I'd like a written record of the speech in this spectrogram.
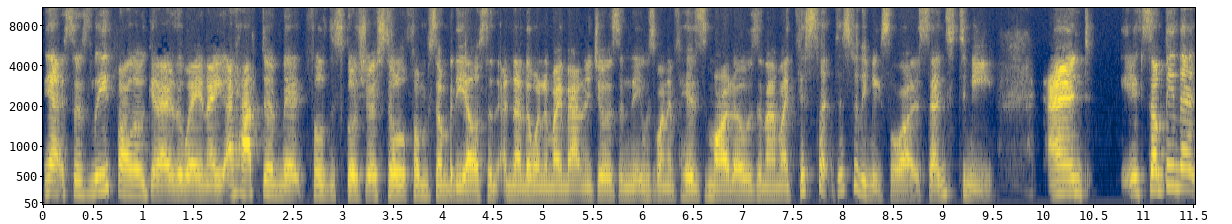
Yeah, it says lead, follow, get out of the way. And I, I have to admit, full disclosure, I stole it from somebody else and another one of my managers, and it was one of his mottos. And I'm like, this this really makes a lot of sense to me. And it's something that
